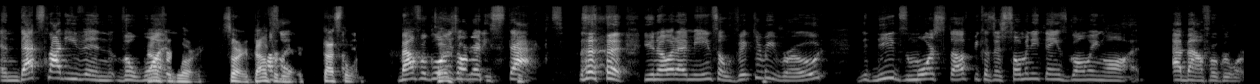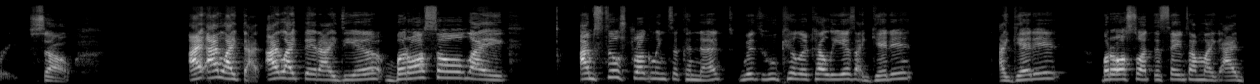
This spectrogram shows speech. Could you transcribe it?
and that's not even the one. Bound for Glory. Sorry, Bound for like, Glory. That's the one. Bound for Glory is already stacked. you know what I mean? So Victory Road it needs more stuff because there's so many things going on at Bound for Glory. So I, I like that. I like that idea, but also like I'm still struggling to connect with who Killer Kelly is. I get it. I get it. But also at the same time, like I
